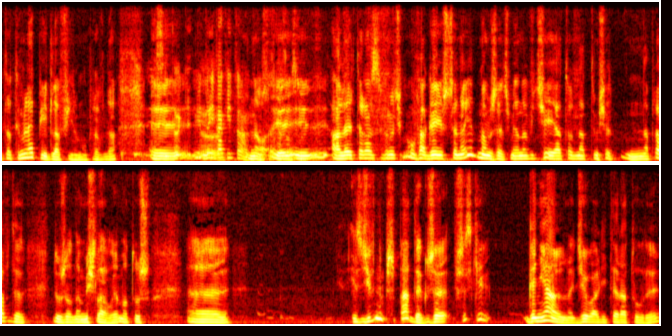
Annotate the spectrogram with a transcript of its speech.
to tym lepiej dla filmu, prawda? I tak, i, no, i tak, i tak. No, e, e, ale teraz zwróćmy uwagę jeszcze na jedną rzecz, mianowicie ja to nad tym się naprawdę dużo namyślałem. Otóż jest dziwny przypadek, że wszystkie genialne dzieła literatury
